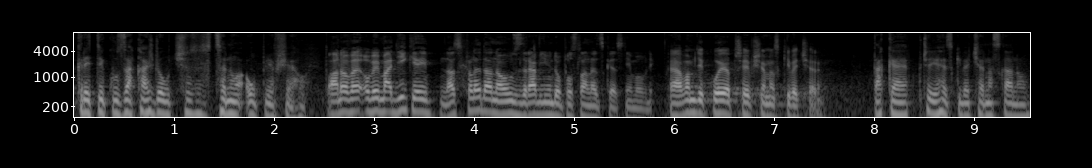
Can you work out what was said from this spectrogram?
kritiku za každou cenu a úplně všeho. Pánové, oběma díky. Naschledanou. Zdravím do poslanecké sněmovny. Já vám děkuji a přeji všem hezký večer. Také přeji hezký večer. Naschledanou.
